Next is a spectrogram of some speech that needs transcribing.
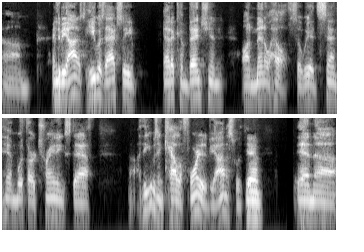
Um, and to be honest, he was actually at a convention on mental health. So we had sent him with our training staff. I think he was in California, to be honest with you. Yeah. And uh,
